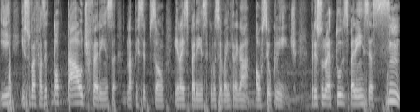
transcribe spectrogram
e isso vai fazer total diferença na percepção e na experiência que você vai entregar ao seu cliente. Preço não é tudo, experiência sim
